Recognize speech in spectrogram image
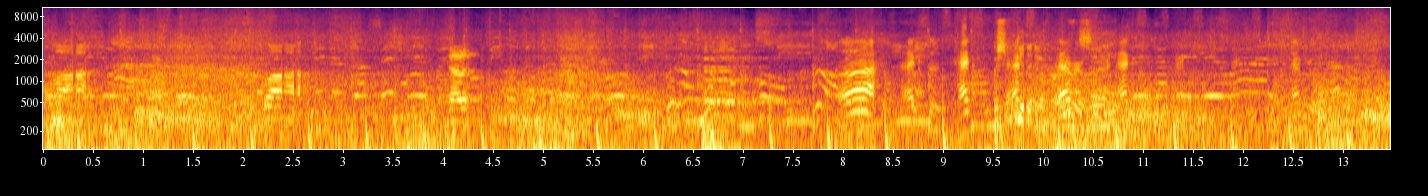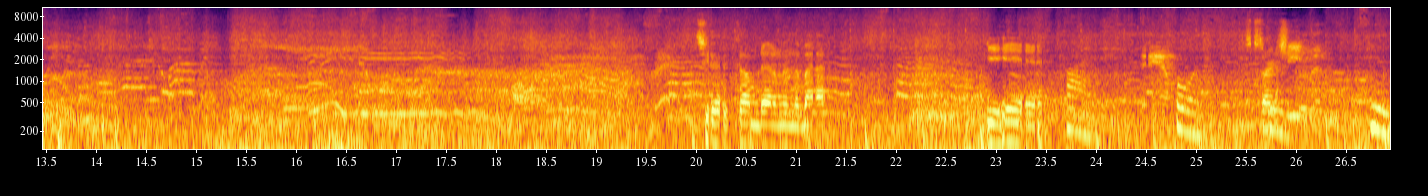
Swap. Swap. Got it. Hexes, hexes, should hexes everywhere, hexes, hexes, everywhere. See that come down in the back? Yeah. Five, Damn. four, Start cheating. two,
